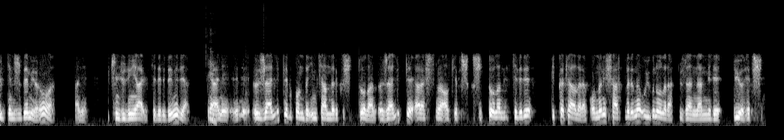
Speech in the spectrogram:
ülkemizi demiyorum ama hani üçüncü dünya ülkeleri denir ya yani e, özellikle bu konuda imkanları kısıtlı olan, özellikle araştırma altyapısı kısıtlı olan ülkeleri dikkate alarak, onların şartlarına uygun olarak düzenlenmeli diyor hepsi.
